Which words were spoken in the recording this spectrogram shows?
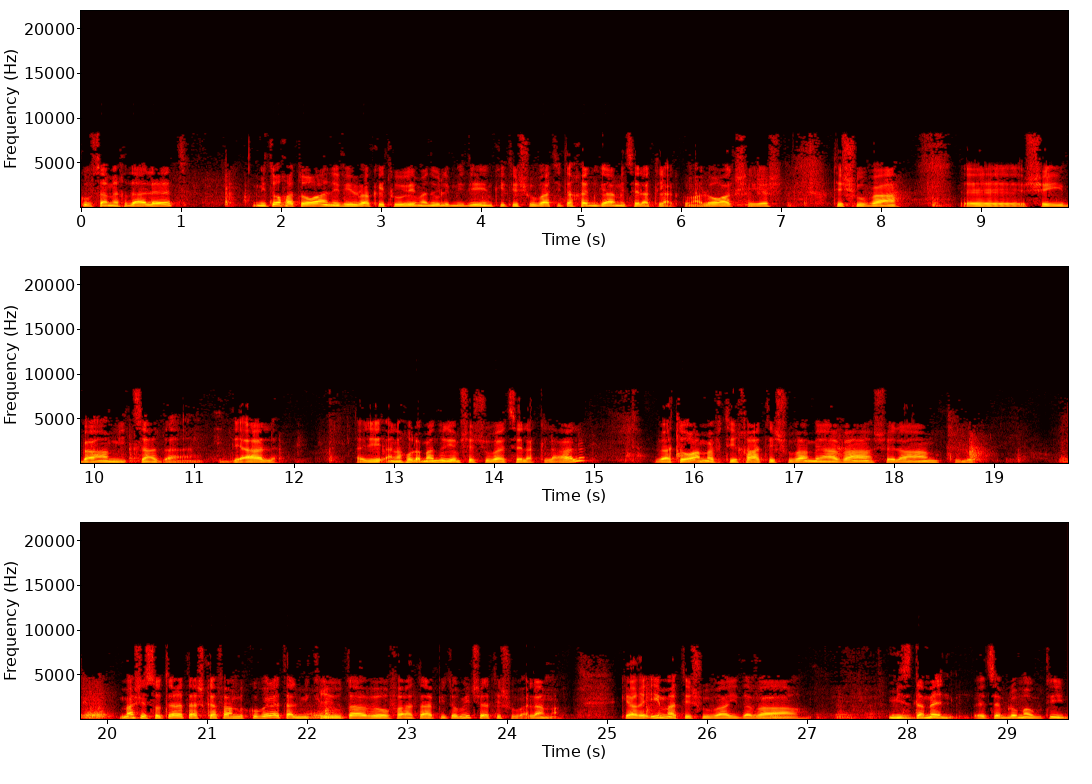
קס"ד, מתוך התורה הנביאים והכתובים אנו למדים כי תשובה תיתכן גם אצל הכלל. כלומר, לא רק שיש תשובה אה, שהיא באה מצד האידיאל, אנחנו למדנו גם שתשובה אצל הכלל, והתורה מבטיחה תשובה מאהבה של העם כולו. מה שסותר את ההשקפה המקובלת על מקריותה והופעתה הפתאומית של התשובה. למה? כי הרי אם התשובה היא דבר מזדמן, בעצם לא מהותי,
